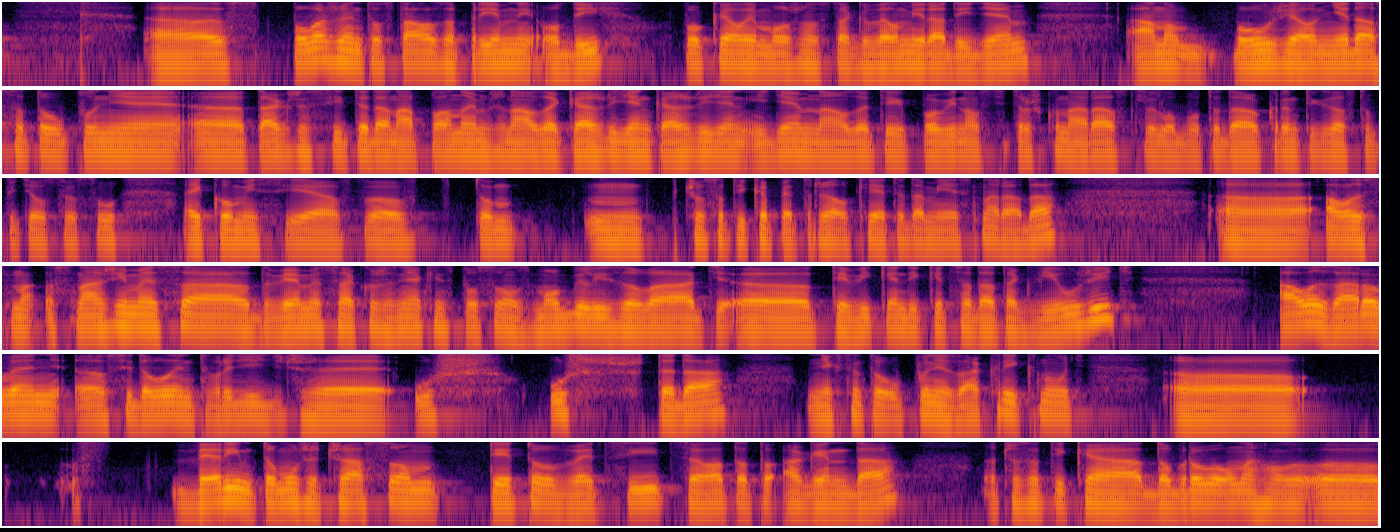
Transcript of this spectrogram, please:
Uh, považujem to stále za príjemný oddych, pokiaľ je možnosť, tak veľmi rád idem. Áno, bohužiaľ nedá sa to úplne uh, tak, že si teda naplánujem, že naozaj každý deň, každý deň idem, naozaj tie povinnosti trošku narástli, lebo teda okrem tých zastupiteľstv sú aj komisia v, v tom, um, čo sa týka Petržalky, je teda miestna rada. Uh, ale snažíme sa, vieme sa akože nejakým spôsobom zmobilizovať, uh, tie víkendy, keď sa dá tak využiť, ale zároveň uh, si dovolím tvrdiť, že už, už teda, nechcem to úplne zakriknúť, verím tomu, že časom tieto veci, celá táto agenda čo sa týka dobrovoľného,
